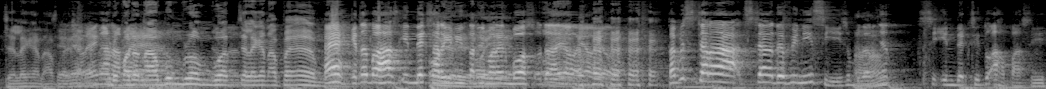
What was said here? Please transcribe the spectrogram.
celengan APM. Celengan Udah pada APM. nabung belum buat celengan APM? Eh, kita bahas indeks Oh, hari iya, ini iya. Oh, dimarahin iya. bos. Udah ayo ayo ayo. Tapi secara secara definisi sebenarnya si indeks itu apa sih?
